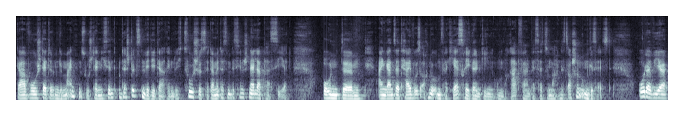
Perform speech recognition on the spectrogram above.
da wo Städte und Gemeinden zuständig sind, unterstützen wir die darin durch Zuschüsse, damit das ein bisschen schneller passiert. Und ähm, ein ganzer Teil, wo es auch nur um Verkehrsregeln ging, um Radfahren besser zu machen, ist auch schon umgesetzt. Oder wir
